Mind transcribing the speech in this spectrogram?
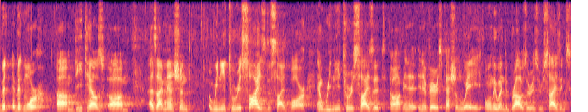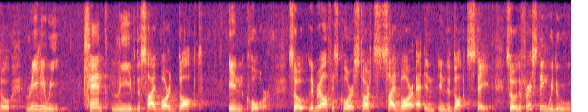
bit, a bit more um, details. Um, as I mentioned, we need to resize the sidebar, and we need to resize it um, in, a, in a very special way, only when the browser is resizing. So really, we can't leave the sidebar docked in core. So LibreOffice Core starts sidebar in, in the docked state. So the first thing we do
